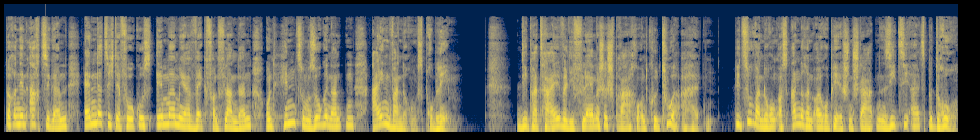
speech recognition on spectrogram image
Doch in den 80ern ändert sich der Fokus immer mehr weg von Flandern und hin zum sogenannten Einwanderungsproblem. Die Partei will die flämische Sprache und Kultur erhalten. Die Zuwanderung aus anderen europäischen Staaten sieht sie als Bedrohung.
